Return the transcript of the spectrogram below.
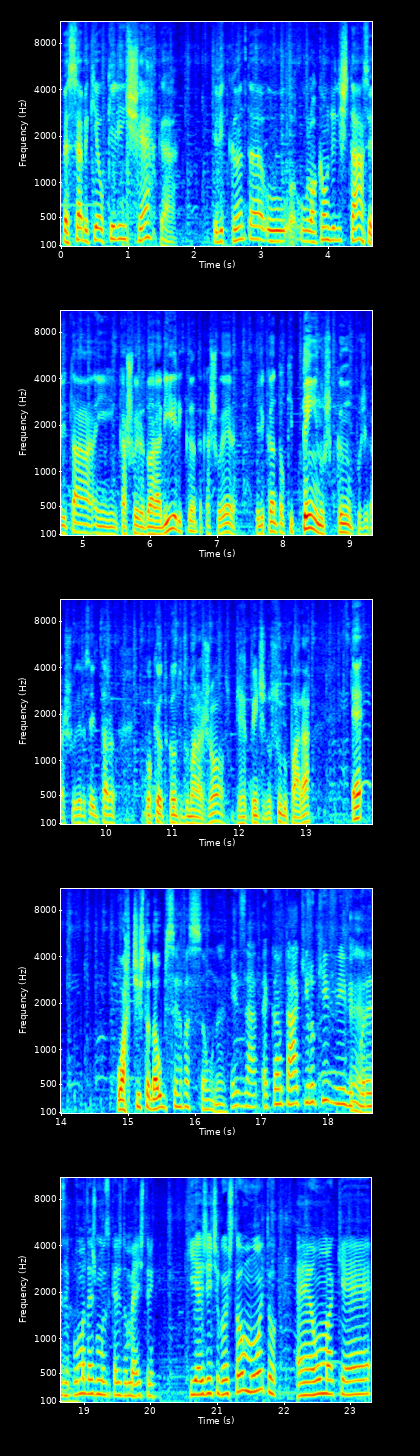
percebe que é o que ele enxerga. Ele canta o, o local onde ele está. Se ele está em Cachoeira do Arari, ele canta Cachoeira. Ele canta o que tem nos campos de Cachoeira. Se ele está em qualquer outro canto do Marajó, de repente no sul do Pará. É o artista da observação, né? Exato. É cantar aquilo que vive. É. Por exemplo, uma das músicas do mestre que a gente gostou muito é uma que é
